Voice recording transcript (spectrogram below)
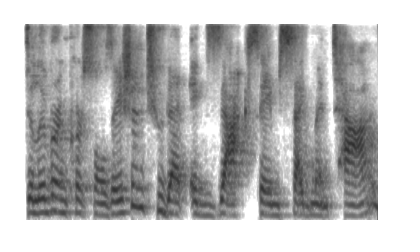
delivering personalization to that exact same segment tag.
